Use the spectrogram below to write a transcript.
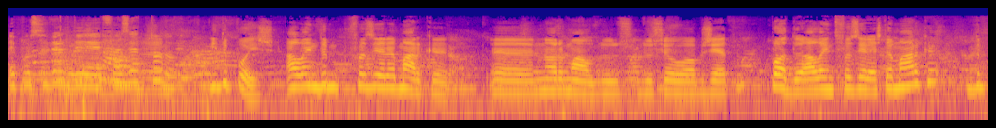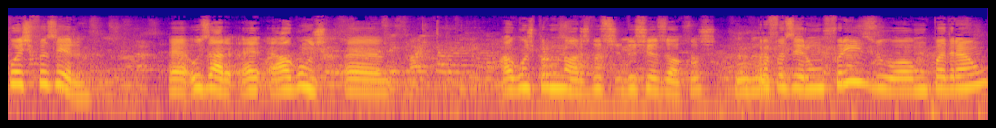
é possível de fazer tudo. E depois, além de fazer a marca uh, normal do, do seu objeto, pode, além de fazer esta marca, depois fazer, uh, usar uh, alguns, alguns pormenores dos, dos seus óculos uhum. para fazer um friso ou um padrão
